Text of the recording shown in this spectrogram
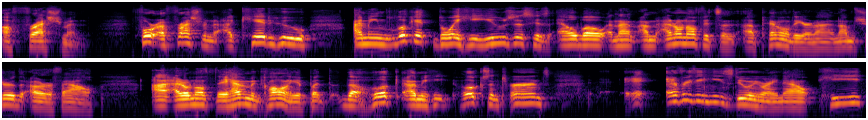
a freshman. For a freshman, a kid who, I mean, look at the way he uses his elbow, and I'm, I'm I don't know if it's a, a penalty or not, and I'm sure that or a foul. I, I don't know if they haven't been calling it, but the hook, I mean, he hooks and turns. Everything he's doing right now, he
